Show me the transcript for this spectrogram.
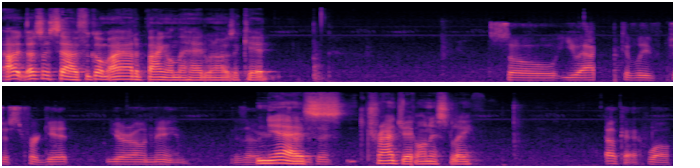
I, as I said, I forgot. I had a bang on the head when I was a kid. So you actively just forget your own name? Is that what Yeah, trying to say? it's tragic, honestly. Okay, well,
